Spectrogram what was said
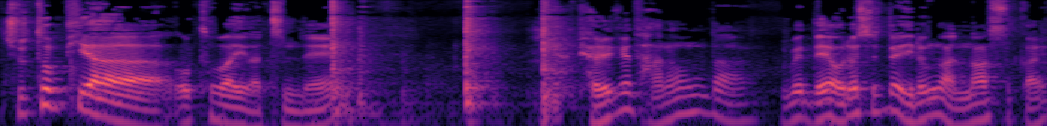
주토피아 오토바이 같은데. 별게 다 나온다. 왜 내 어렸을 때 이런 거 안 나왔을까요?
